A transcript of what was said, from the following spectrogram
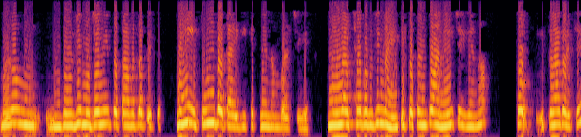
मतलब गुरु जी मुझे नहीं पता मतलब एक, नहीं तू ही बताएगी कितने नंबर चाहिए। मैंने अच्छा गुरु जी नाइन्टी परसेंट तो आने ही चाहिए ना। तो इतना करके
